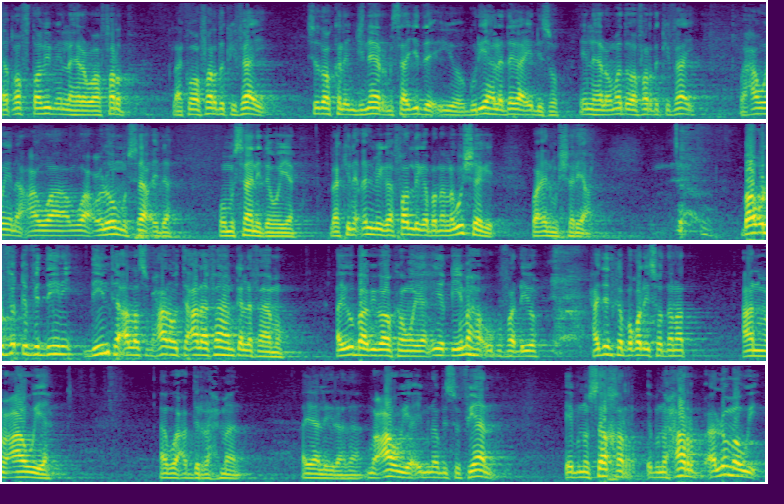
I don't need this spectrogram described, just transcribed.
qof tabiib in la helo waa fard laakiin waa fardu kifaa'i. Sidoo kale injineer masaajida iyo guryaha la dega ay in la helo ummadda waa fardu kifaa'i. Waxaa weyan waa culuum musaacida wa musaanida weyaan laakiin cilmiga fadliga badan lagu sheegay waa cilmu shariica. Baabu lfiqi fi diini diinta alla subxaana wa tacala fahamka la ayuu u baabi baabkan weyaan iyo qiimaha uu ku fadhiyo. Xadiidka boqol iyo soddonaad can mucaawiya abu cabdiraxmaan ayaa la yidhahdaa mucaawiya ibnu abi sufyaan ibnu sakhr ibnu xarb alumawi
